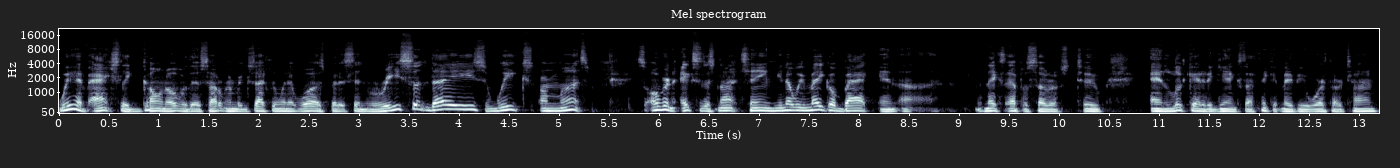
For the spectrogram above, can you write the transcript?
We have actually gone over this. I don't remember exactly when it was, but it's in recent days, weeks, or months. It's over in Exodus 19. You know, we may go back in uh, the next episode or two and look at it again because I think it may be worth our time.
